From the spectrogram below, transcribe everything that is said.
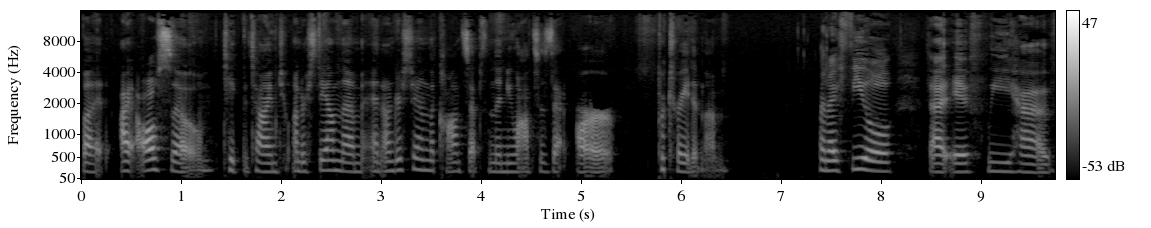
But I also take the time to understand them and understand the concepts and the nuances that are portrayed in them. And I feel that if we have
